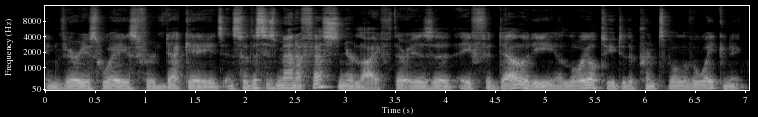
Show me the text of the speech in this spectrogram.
in various ways for decades. And so this is manifest in your life. There is a, a fidelity, a loyalty to the principle of awakening.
